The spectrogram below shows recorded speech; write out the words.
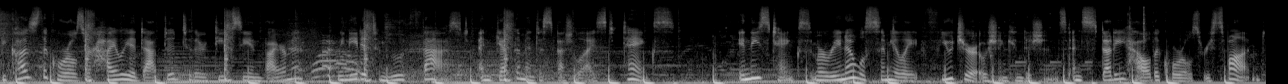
Because the corals are highly adapted to their deep sea environment, we needed to move fast and get them into specialized tanks. In these tanks, Marina will simulate future ocean conditions and study how the corals respond.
